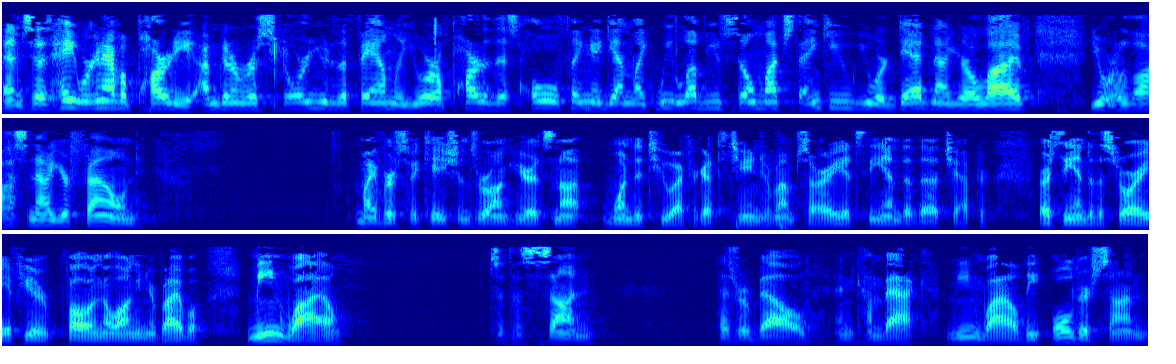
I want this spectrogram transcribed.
and says, Hey, we're going to have a party. I'm going to restore you to the family. You are a part of this whole thing again. Like, we love you so much. Thank you. You were dead. Now you're alive. You were lost. Now you're found. My versification's wrong here. It's not one to two. I forgot to change them. I'm sorry. It's the end of the chapter, or it's the end of the story if you're following along in your Bible. Meanwhile, so the son has rebelled and come back. Meanwhile, the older son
